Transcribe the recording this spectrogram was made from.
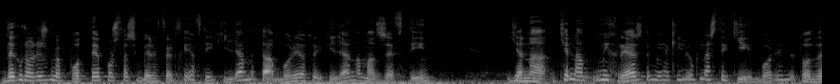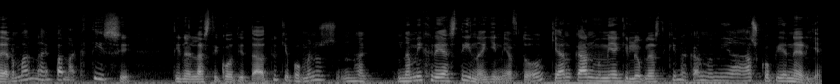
δεν γνωρίζουμε ποτέ πώς θα συμπεριφερθεί αυτή η κοιλιά μετά. Μπορεί αυτή η κοιλιά να μαζευτεί για να, και να μην χρειάζεται μια κοιλιοπλαστική. Μπορεί το δέρμα να επανακτήσει την ελαστικότητά του και επομένως να, να μην χρειαστεί να γίνει αυτό και αν κάνουμε μια κοιλιοπλαστική να κάνουμε μια άσκοπη ενέργεια.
